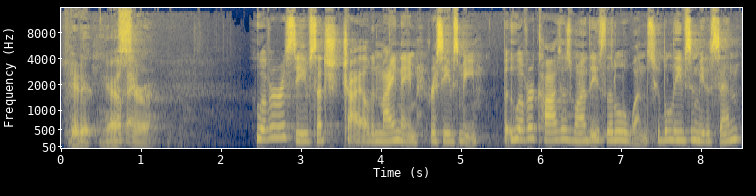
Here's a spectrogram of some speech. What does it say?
Hit it. Yes, Okay. Sarah. Whoever receives such child in my name receives me. But whoever causes one of these little ones who believes in me to sin,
